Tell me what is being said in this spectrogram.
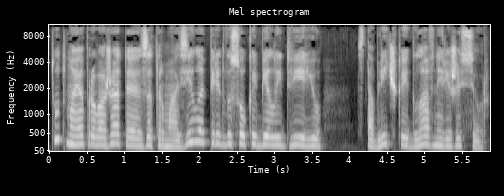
Тут моя провожатая затормозила перед высокой белой дверью с табличкой «Главный режиссер»,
